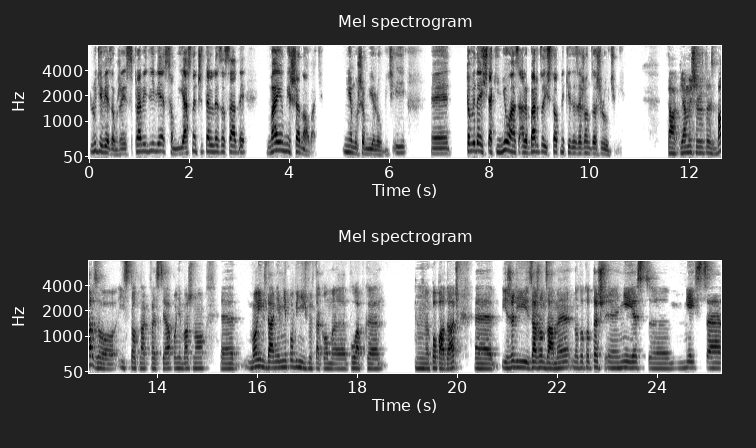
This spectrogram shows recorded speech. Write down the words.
Ludzie wiedzą, że jest sprawiedliwie, są jasne, czytelne zasady, mają mnie szanować, nie muszą mnie lubić. I e, to wydaje się taki niuans, ale bardzo istotny, kiedy zarządzasz ludźmi. Tak, ja myślę, że to jest bardzo istotna kwestia, ponieważ no, e, moim zdaniem nie powinniśmy w taką e, pułapkę popadać. E, jeżeli zarządzamy, no to to też e, nie jest e, miejsce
